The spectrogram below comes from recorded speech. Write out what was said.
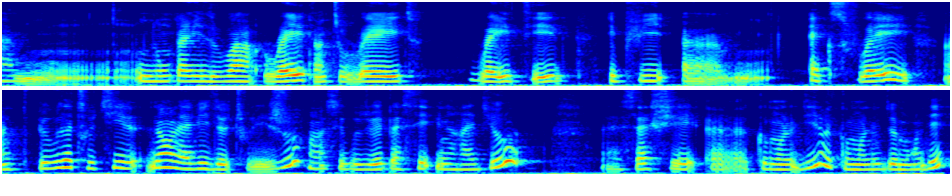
ils m'ont permis de voir rate, hein, to rate, rated, et puis X-ray, hein, qui peut vous être utile dans la vie de tous les jours. Hein, si vous devez passer une radio, euh, sachez euh, comment le dire et comment le demander.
